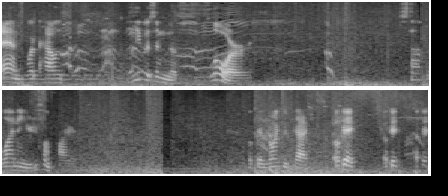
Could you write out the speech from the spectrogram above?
And what? How? He was in the floor. Stop whining. You're just on fire. Okay, I'm going to attack. Okay, okay, okay.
